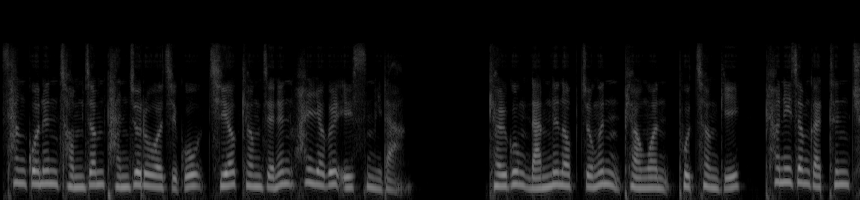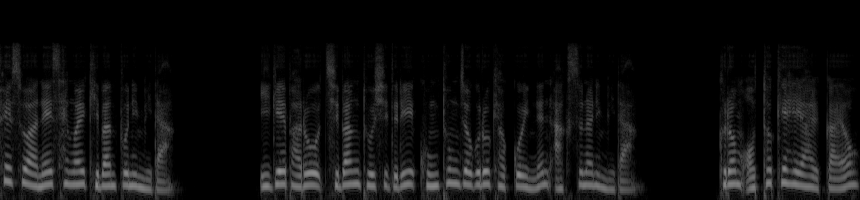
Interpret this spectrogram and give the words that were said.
상권은 점점 단조로워지고 지역 경제는 활력을 잃습니다. 결국 남는 업종은 병원, 보청기, 편의점 같은 최소한의 생활 기반뿐입니다. 이게 바로 지방 도시들이 공통적으로 겪고 있는 악순환입니다. 그럼 어떻게 해야 할까요?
